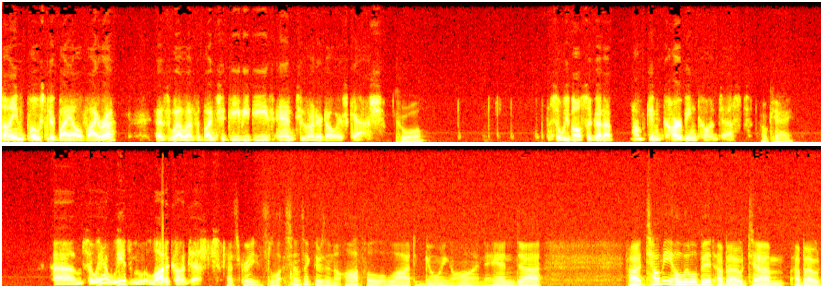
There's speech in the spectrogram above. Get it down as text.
signed poster by Elvira, as well as a bunch of DVDs and two hundred dollars cash. cool. So we've also got a pumpkin carving contest. Okay. Um, so yeah, we have a lot of contests. That's great. It's, a lot- sounds like there's an awful lot going on. And uh, uh, tell me a little bit about um, about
